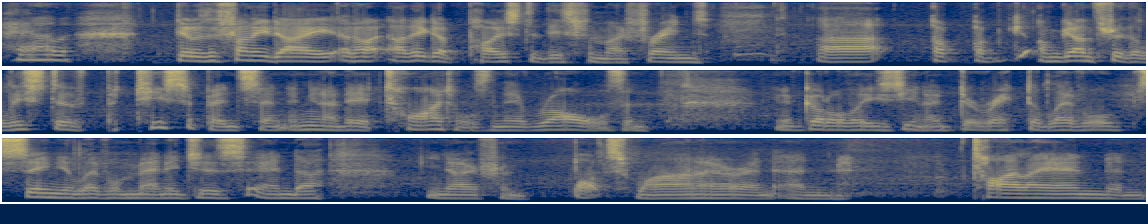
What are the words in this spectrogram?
How there was a funny day, and I, I think I posted this for my friends. Uh, I- I'm I'm going through the list of participants and, and you know their titles and their roles, and you've got all these you know director level, senior level managers, and uh, you know from Botswana and, and Thailand and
